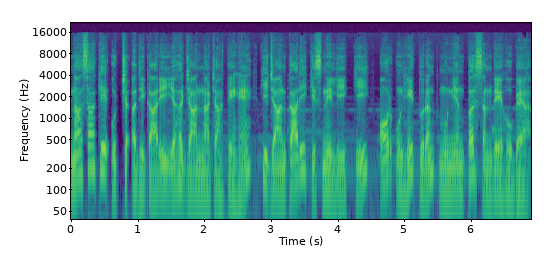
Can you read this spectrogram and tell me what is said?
नासा के उच्च अधिकारी यह जानना चाहते हैं कि जानकारी किसने लीक की और उन्हें तुरंत मुनियन पर संदेह हो गया।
